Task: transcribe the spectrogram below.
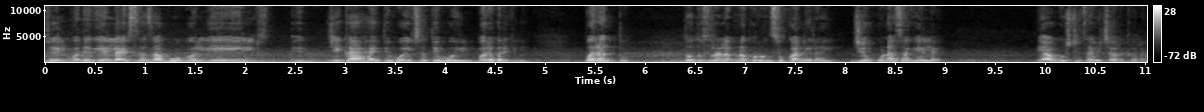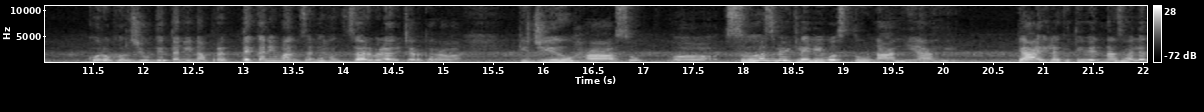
जेलमध्ये गेलाय सजा भोगल येईल. जे काय आहे ते व्हायचं ते होईल. बरोबर आहे की नाही? परंतु तो दुसरं लग्न करून सुखाने राहील. जीव कुणाचा गेलाय? या गोष्टीचा विचार करा. खरोखर जीव देताना ना प्रत्येकाने माणसाने हजार वेळा विचार करावा की जीव हा सो सहज भेटलेली वस्तू नाही आहे. त्या आईला किती वेदना झाल्यात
